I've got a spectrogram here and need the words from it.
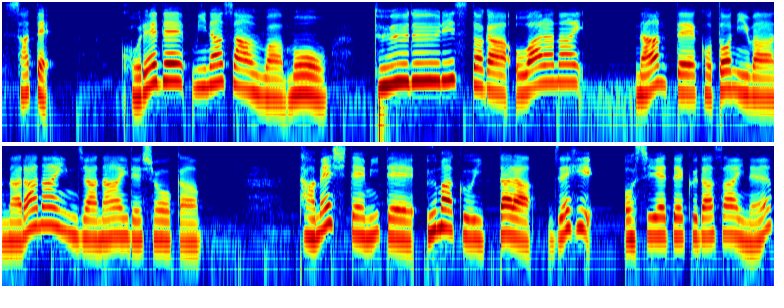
さて、これで皆さんはもう、ToDo リストが終わらないなんてことにはならないんじゃないでしょうか。試してみてうまくいったらぜひ教えてくださいね。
